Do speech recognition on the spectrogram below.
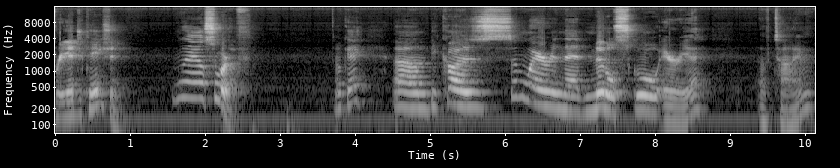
Free education. Well, sort of. Okay? Um, because somewhere in that middle school area of time,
